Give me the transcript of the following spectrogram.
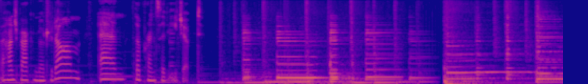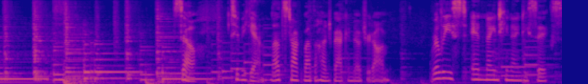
The Hunchback of Notre Dame and The Prince of Egypt. So, to begin, let's talk about The Hunchback of Notre Dame. Released in 1996,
